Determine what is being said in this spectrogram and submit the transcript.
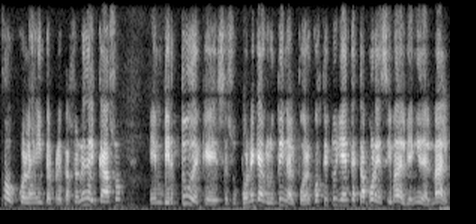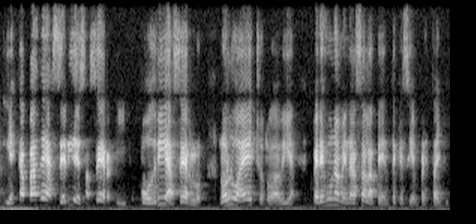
con las interpretaciones del caso, en virtud de que se supone que aglutina el poder constituyente, está por encima del bien y del mal y es capaz de hacer y deshacer y podría hacerlo. No lo ha hecho todavía, pero es una amenaza latente que siempre está allí.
